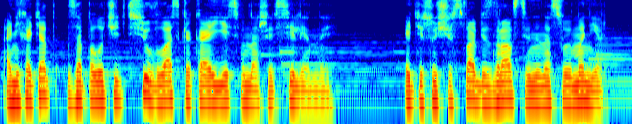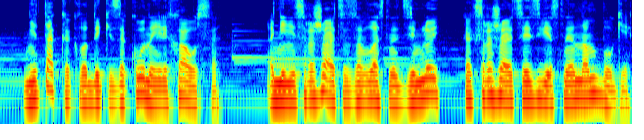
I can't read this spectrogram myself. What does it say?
Они хотят заполучить всю власть, какая есть в нашей вселенной. Эти существа безнравственны на свой манер. Не так, как владыки закона или хаоса. Они не сражаются за власть над землей, как сражаются известные нам боги.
